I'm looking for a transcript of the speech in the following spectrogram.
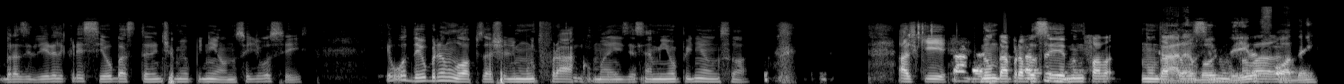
brasileiro, ele cresceu bastante, a minha opinião. Não sei de vocês. Eu odeio o Breno Lopes, acho ele muito fraco, mas essa é a minha opinião só. acho que não dá para você não falar, não dá para você não odeio é falar... é foda, hein?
